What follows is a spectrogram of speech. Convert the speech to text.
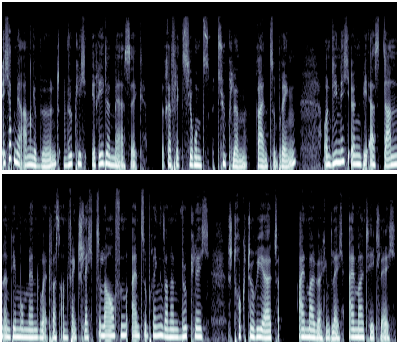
ich habe mir angewöhnt, wirklich regelmäßig Reflexionszyklen reinzubringen und die nicht irgendwie erst dann in dem Moment, wo etwas anfängt schlecht zu laufen, einzubringen, sondern wirklich strukturiert, einmal wöchentlich, einmal täglich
